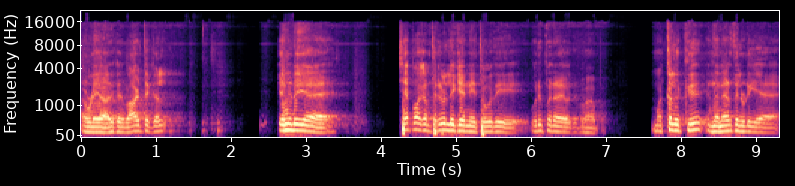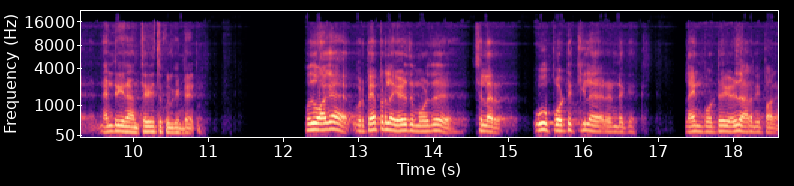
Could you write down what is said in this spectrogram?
அவருடைய அதுக்கு வாழ்த்துக்கள். என்னுடைய சேப்பாக்கம் திருவல்லிக்கேணி தொகுதி உறுப்பினர் மக்களுக்கு இந்த நேரத்தினுடைய நன்றியை நான் தெரிவித்துக் கொள்கின்றேன். பொதுவாக ஒரு பேப்பரில் எழுதும்பொழுது சிலர் ஊ போட்டு கீழே ரெண்டு லைன் போட்டு எழுத ஆரம்பிப்பாங்க.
